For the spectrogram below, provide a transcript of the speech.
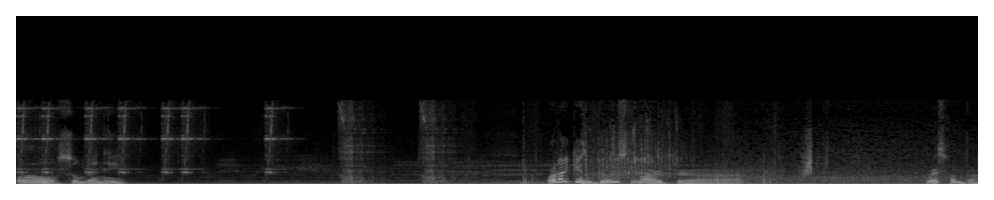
Oh, so many. What I can do is like, uh, where's Honda?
